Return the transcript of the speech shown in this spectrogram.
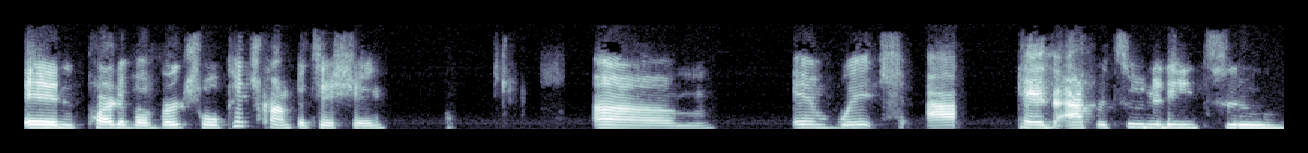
in part of a virtual pitch competition, um, in which I had the opportunity to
